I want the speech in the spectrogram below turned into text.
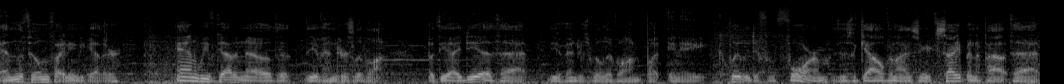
end the film fighting together, and we've got to know that the Avengers live on. But the idea that the Avengers will live on, but in a completely different form, there's a galvanizing excitement about that.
